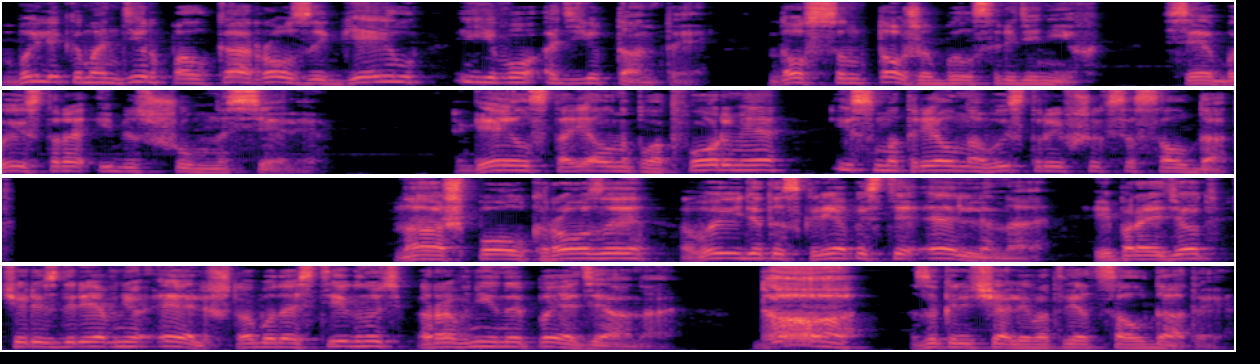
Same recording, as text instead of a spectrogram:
были командир полка Розы Гейл и его адъютанты. Доссон тоже был среди них. Все быстро и бесшумно сели. Гейл стоял на платформе и смотрел на выстроившихся солдат. «Наш полк Розы выйдет из крепости Эллина и пройдет через деревню Эль, чтобы достигнуть равнины Педиана». «Да!» – закричали в ответ солдаты.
